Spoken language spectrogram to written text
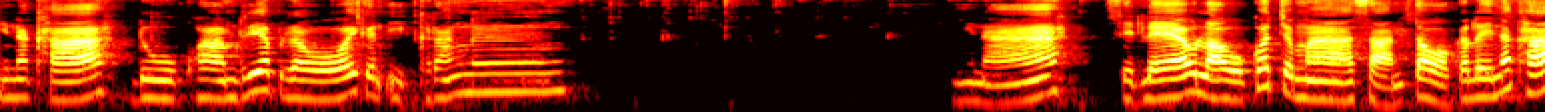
นี่นะคะ ดูความเรียบร้อยกันอีกครั้งหนึ่งนี่นะ เสร็จแล้วเราก็จะมาสารต่อกันเลยนะคะ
